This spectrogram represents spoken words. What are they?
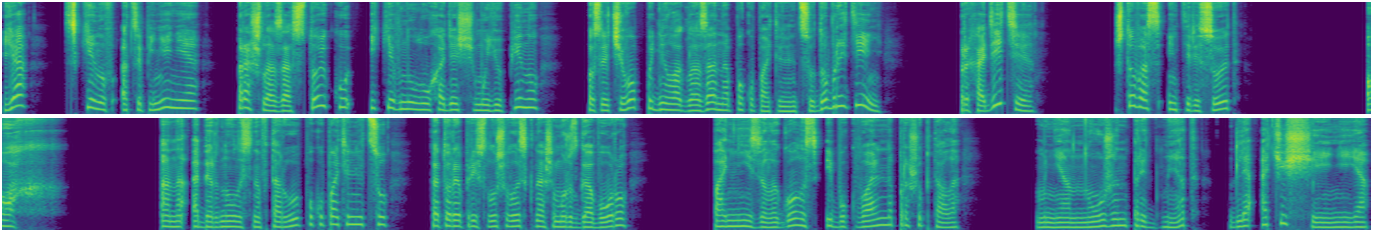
Я, скинув оцепенение, прошла за стойку и кивнула уходящему Юпину, после чего подняла глаза на покупательницу. «Добрый день! Проходите! Что вас интересует?» «Ох!» Она обернулась на вторую покупательницу, которая прислушивалась к нашему разговору, понизила голос и буквально прошептала «Мне нужен предмет для очищения.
